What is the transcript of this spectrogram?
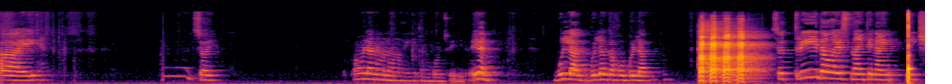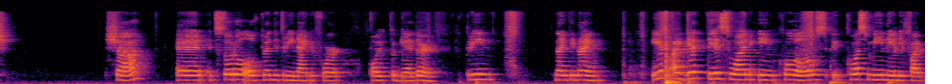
ay, sorry, Parang wala naman ako nakikita ng bonsoy dito. Ayan. Bulag. Bulag ako, bulag. So, $3.99 each siya. And it's total of 23.94 altogether. 3.99. If I get this one in calls, it cost me nearly $5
